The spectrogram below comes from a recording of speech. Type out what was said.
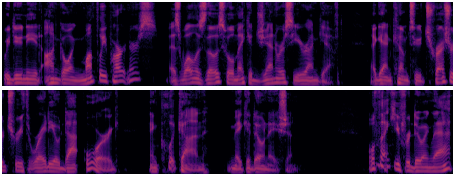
We do need ongoing monthly partners as well as those who will make a generous year end gift. Again, come to treasuretruthradio.org and click on Make a Donation. Well, thank you for doing that.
